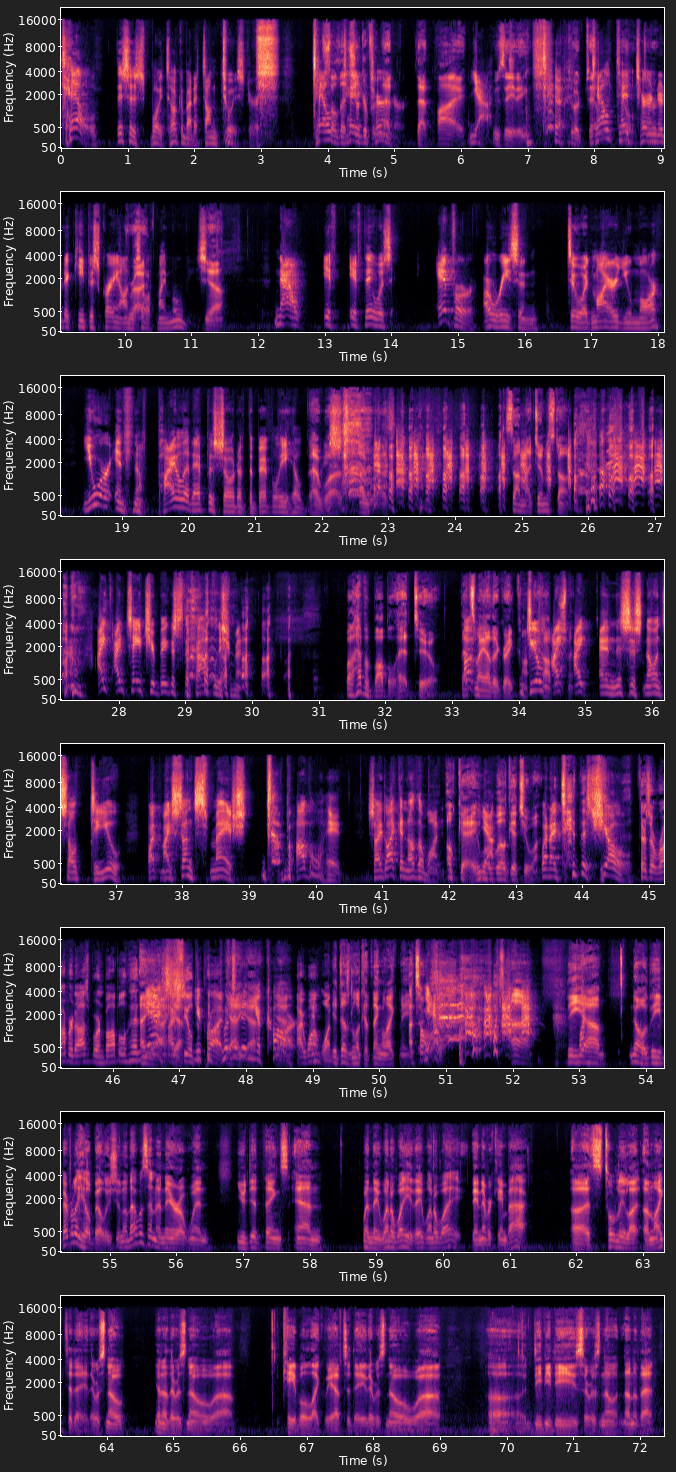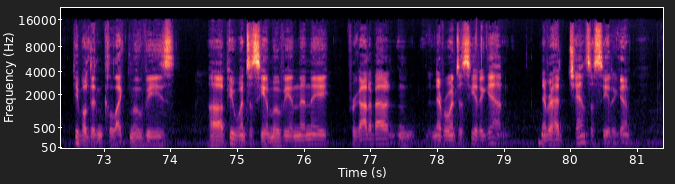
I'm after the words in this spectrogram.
tell." This is boy, talk about a tongue twister. Tell so that Ted sugar from Turner. that, that pie Yeah. who's eating. tell, tell- Ted Turner Turner. to keep his crayons Right. off my movies. Yeah. Now, if if there was ever a reason to admire you more, you were in the pilot episode of the Beverly Hillbillies. I was. I was. it's on my tombstone. I, I'd say it's your biggest accomplishment. Well, I have a bobblehead too. That's Uh, my other great com- Jim, I, accomplishment. I, and this is no insult to you, but my son smashed the bobblehead. So I'd like another one. okay, Yeah. well, we'll get you one. When I did the show, There's a Robert Osborne bobblehead. Uh, yeah, yes, I yeah. feel you deprived. could put Yeah, it in your car. I want one. It doesn't look a thing like me. That's all. Yeah. The um, no, the Beverly Hillbillies. You know, that was in an era when you did things, and when they went away, they went away. They never came back. Uh, it's totally li- unlike today. There was no, you know, there was no uh, cable like we have today. There was no uh, DVDs. There was no none of that. People didn't collect movies. Uh, people went to see a movie and then they forgot about it and never went to see it again. Never had a chance to see it again.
